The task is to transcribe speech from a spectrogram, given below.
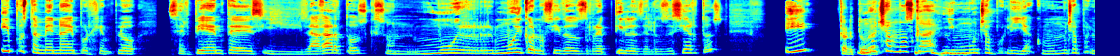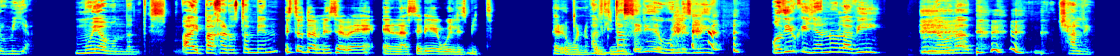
Y pues también hay, por ejemplo, serpientes y lagartos, que son muy, muy conocidos reptiles de los desiertos. Y mucha mosca y mucha polilla, como mucha palomilla muy abundantes. Hay pájaros también. Esto también se ve en la serie de Will Smith. Pero bueno. Maldita serie de Will Smith. Odio que ya no la vi. Y ahora, chale.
